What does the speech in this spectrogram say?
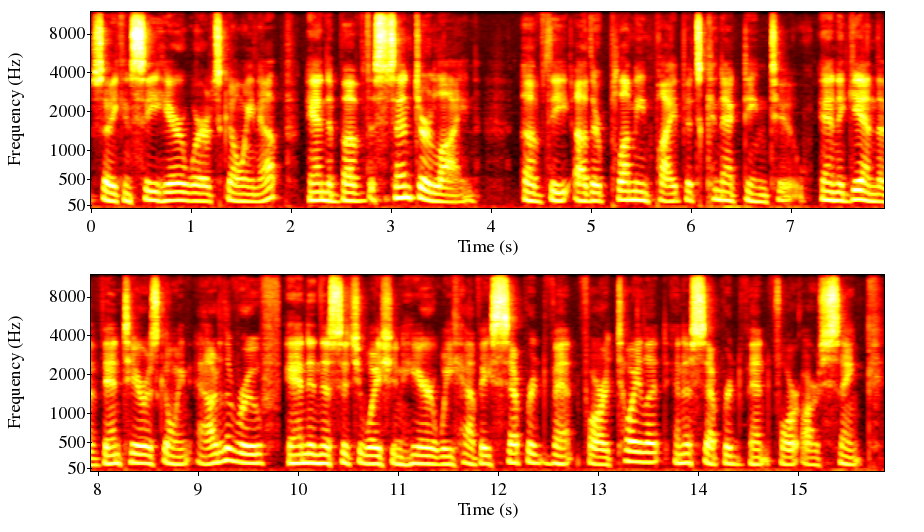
So you can see here where it's going up and above the center line of the other plumbing pipe it's connecting to. And again, the vent here is going out of the roof. And in this situation here, we have a separate vent for our toilet and a separate vent for our sink.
